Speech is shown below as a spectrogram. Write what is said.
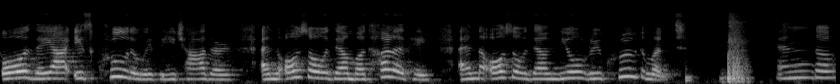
or they are excluded with each other and also their mortality and also their new recruitment. And uh,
